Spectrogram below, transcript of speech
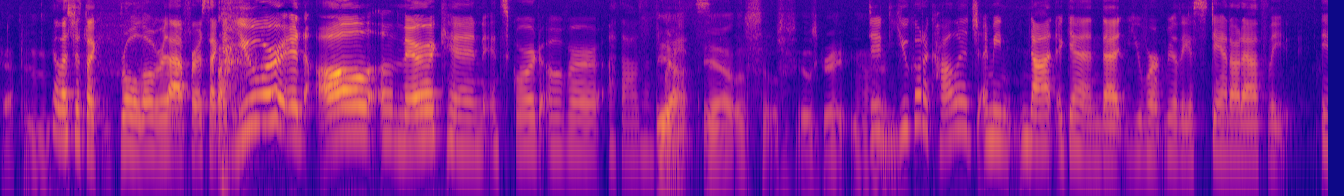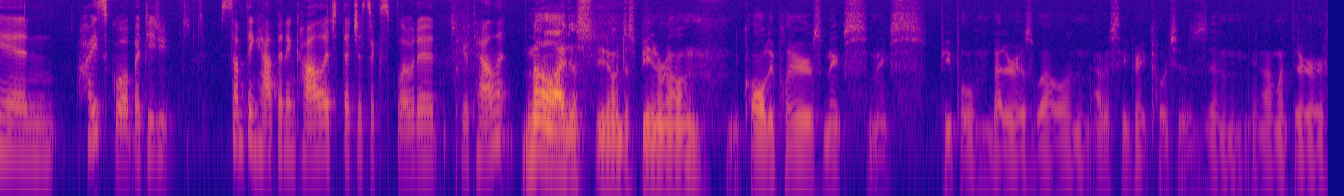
captain. Yeah, let's just like roll over that for a second. You were an All American and scored over a thousand points. Yeah, yeah, it was it was it was great. You know, Did you go to college? I mean, not again that you weren't really a standout athlete in high school, but did you something happen in college that just exploded your talent? No, I just you know just being around quality players makes makes people better as well, and obviously great coaches. And you know I went there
